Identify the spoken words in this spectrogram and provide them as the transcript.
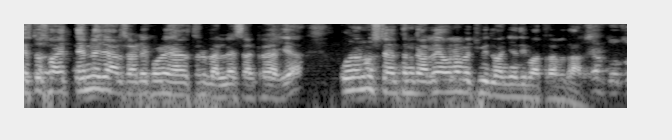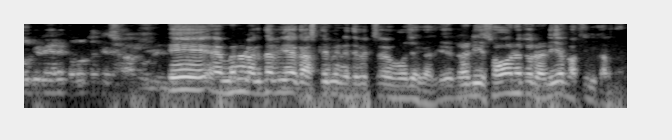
ਇਸ ਤੋਂ ਸਿਵਾਏ 3000 ਸਾਡੇ ਕੋਲੇ ਹੈਲਥ ਐਂਡ ਵੈਲਨੈਸ ਸੈਂਟਰ ਹੈਗੇ ਆ। ਉਹਨਾਂ ਨੂੰ ਸਟਰੈਂਥਨ ਕਰ ਰਹੇ ਉਹਨਾਂ ਵਿੱਚ ਵੀ ਦਵਾਈਆਂ ਦੀ ਮਾਤਰਾ ਵਧਾ ਰਹੇ। ਸਰ 200 ਜਿਹੜੇ ਨੇ ਕਦੋਂ ਤੱਕ ਸਟਾਰਟ ਹੋ ਰਹੇ ਇਹ ਮੈਨੂੰ ਲੱਗਦਾ ਵੀ ਇਹ ਅਗਸਤ ਦੇ ਮਹੀਨੇ ਦੇ ਵਿੱਚ ਹੋ ਜਾਏਗਾ ਜੀ। ਰੈਡੀ 100 ਨੇ ਤੋਂ ਰੈਡੀ ਹੈ ਬਾਕੀ ਵੀ ਕਰ ਦਾਂਗੇ।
